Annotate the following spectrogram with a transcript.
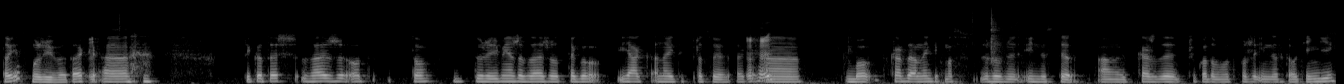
to jest możliwe, tak? E, tylko też zależy od, to w dużej mierze zależy od tego, jak analityk pracuje, tak? Mhm. E, bo każdy analityk ma różny inny styl, a każdy przykładowo tworzy inne scoutingi,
